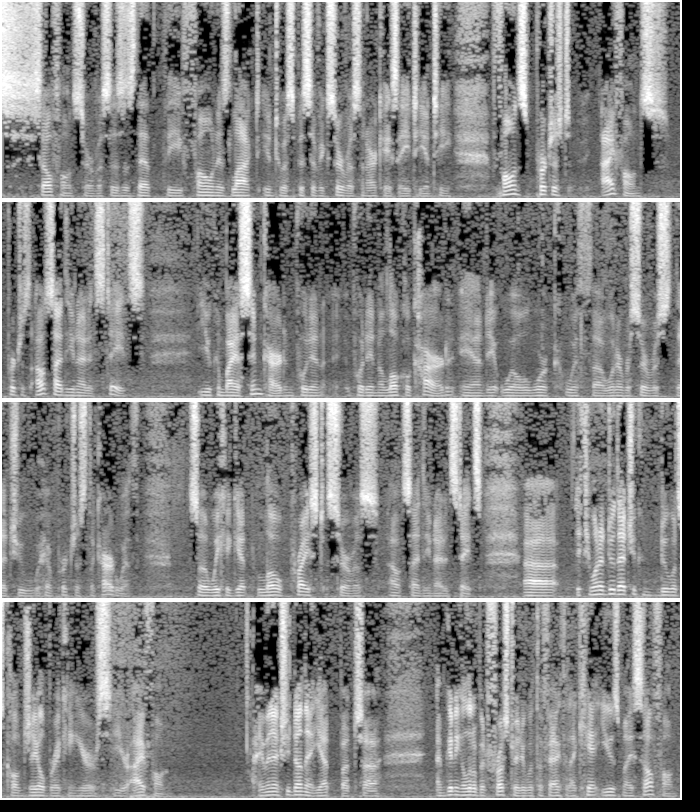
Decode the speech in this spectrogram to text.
cell phone services is that the phone is locked into a specific service. In our case, AT and T. Phones purchased, iPhones purchased outside the United States, you can buy a SIM card and put in put in a local card, and it will work with uh, whatever service that you have purchased the card with. So that we could get low priced service outside the United States. Uh, if you want to do that, you can do what's called jailbreaking your your iPhone. I haven't actually done that yet, but uh, I'm getting a little bit frustrated with the fact that I can't use my cell phone.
